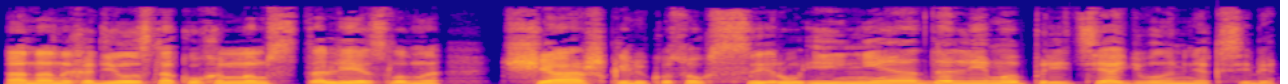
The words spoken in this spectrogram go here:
Она находилась на кухонном столе, словно чашка или кусок сыру, и неодолимо притягивала меня к себе.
